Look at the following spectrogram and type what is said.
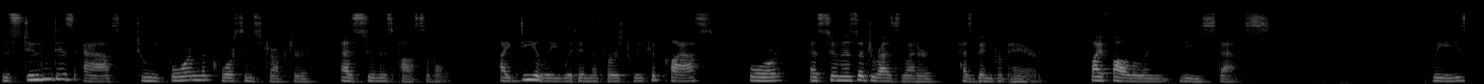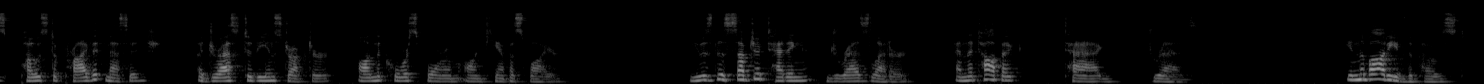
the student is asked to inform the course instructor as soon as possible, ideally within the first week of class or as soon as a DRES letter has been prepared, by following these steps. Please post a private message addressed to the instructor on the course forum on Campuswire. Use the subject heading DRES letter and the topic tag DRES. In the body of the post,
